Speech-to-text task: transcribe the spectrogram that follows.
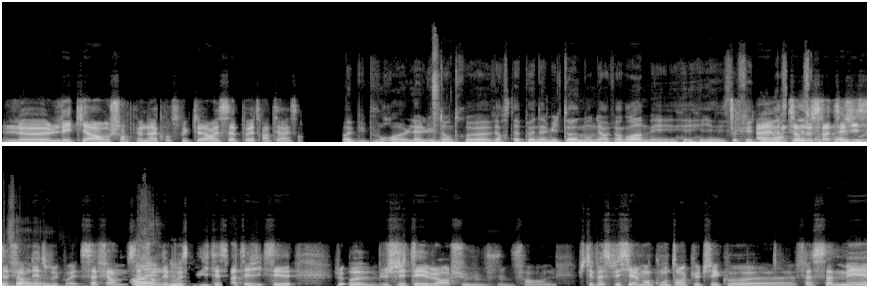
l'écart au championnat constructeur et ça peut être intéressant. Ouais, puis pour euh, la lutte entre euh, Verstappen et Hamilton, on y reviendra, mais ça fait deux Ah, en termes de stratégie, ça ferme des ouais. trucs, ouais. Ça ferme, ça Ouais, ferme des possibilités stratégiques. C'est, je- euh, j'étais, genre, je, suis- je- enfin, j'étais pas spécialement content que Checo euh, fasse ça, mais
